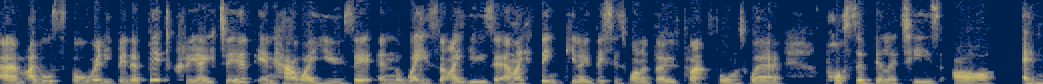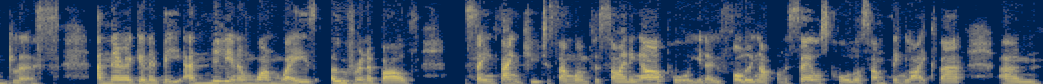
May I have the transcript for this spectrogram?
um, I've also already been a bit creative in how I use it and the ways that I use it. And I think, you know, this is one of those platforms where possibilities are endless. And there are going to be a million and one ways over and above saying thank you to someone for signing up or, you know, following up on a sales call or something like that. Um,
